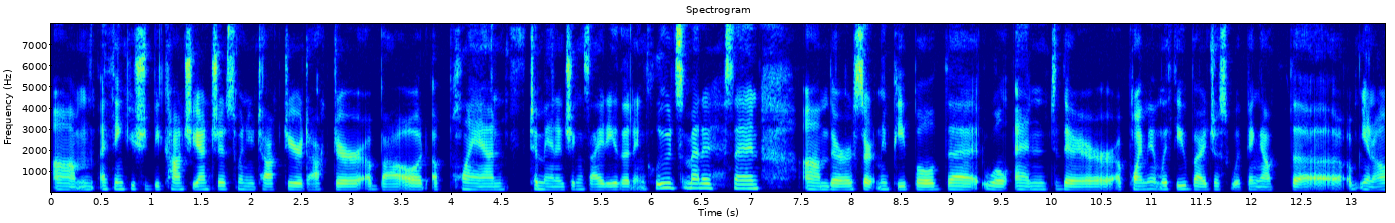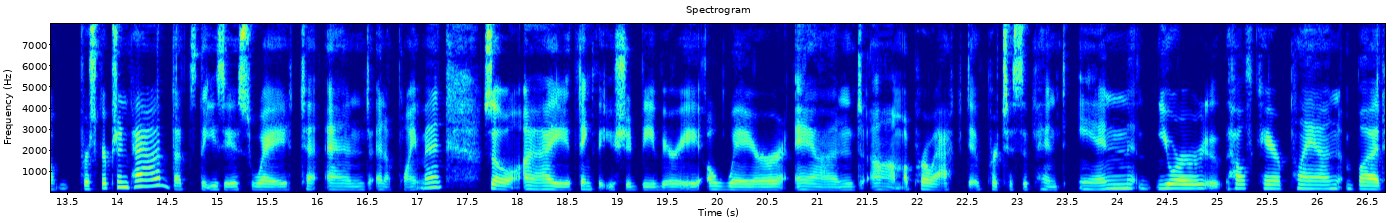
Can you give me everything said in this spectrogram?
Um, I think you should be conscientious when you talk to your doctor about a plan to manage anxiety that includes medicine. Um, there are certainly people that will end their appointment with you by just whipping out the, you know, prescription pad. That's the easiest way to end an appointment. So I think that you should be very aware and um, a proactive participant in your healthcare plan, but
